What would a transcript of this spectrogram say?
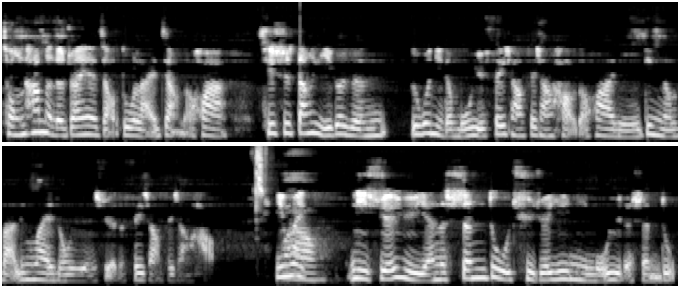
从他们的专业角度来讲的话，其实当一个人，如果你的母语非常非常好的话，你一定能把另外一种语言学得非常非常好，因为你学语言的深度取决于你母语的深度。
